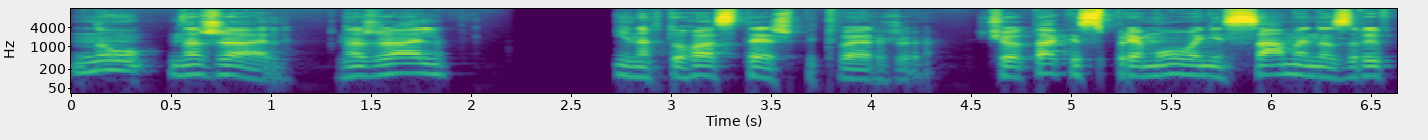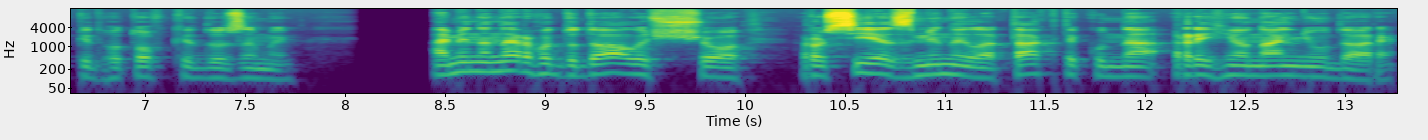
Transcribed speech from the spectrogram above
Ну, на жаль, на жаль, і Нафтогаз теж підтверджує, що атаки спрямовані саме на зрив підготовки до зими. А Міненерго додало, що Росія змінила тактику на регіональні удари,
